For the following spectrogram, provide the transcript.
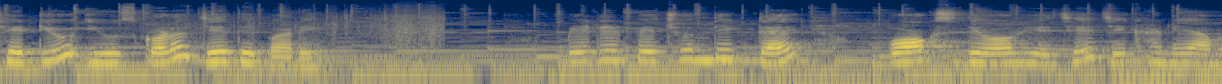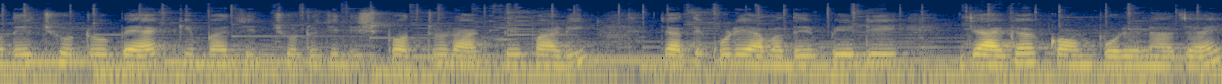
সেটিও ইউজ করা যেতে পারে। বেডের পেছন দিকটায় বক্স দেওয়া হয়েছে, যেখানে আমাদের ছোট ব্যাগ কিংবা যে ছোট জিনিসপত্র রাখতে পারি, যাতে করে আমাদের বেডে জায়গা কম পড়ে না যায়।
